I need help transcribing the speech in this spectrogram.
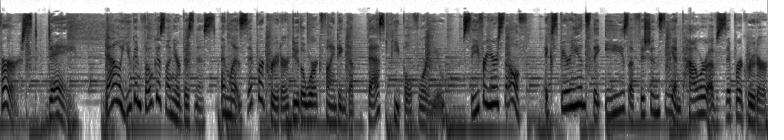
first day. Now you can focus on your business and let ZipRecruiter do the work finding the best people for you. See for yourself. Experience the ease, efficiency, and power of ZipRecruiter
